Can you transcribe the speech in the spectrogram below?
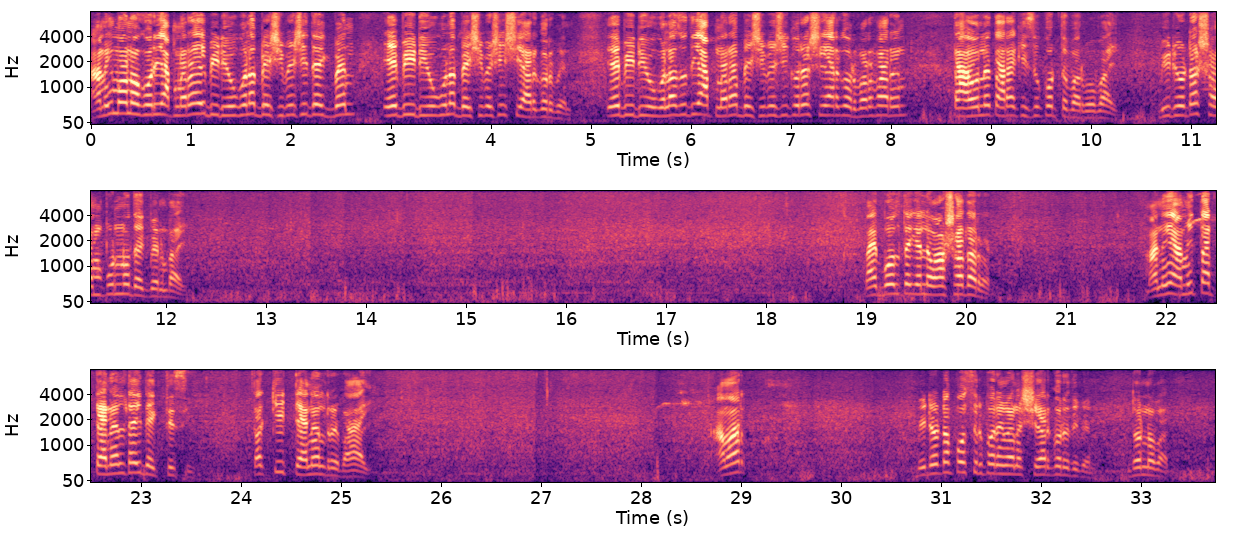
আমি মনে করি আপনারা এই ভিডিওগুলো বেশি বেশি দেখবেন, এই ভিডিওগুলো বেশি বেশি শেয়ার করবেন। এই ভিডিওগুলো যদি আপনারা বেশি বেশি করে শেয়ার করবার পারেন, তাহলে তারা কিছু করতে পারব, ভাই। ভিডিওটা সম্পূর্ণ দেখবেন, ভাই। ভাই, বলতে গেলে অসাধারণ। মানে আমি তার ট্যানেলটাই দেখতেছি। তার কি ট্যানেল রে ভাই? আমার ভিডিওটা প্রচুর পরিমাণে শেয়ার করে দিবেন। ধন্যবাদ।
